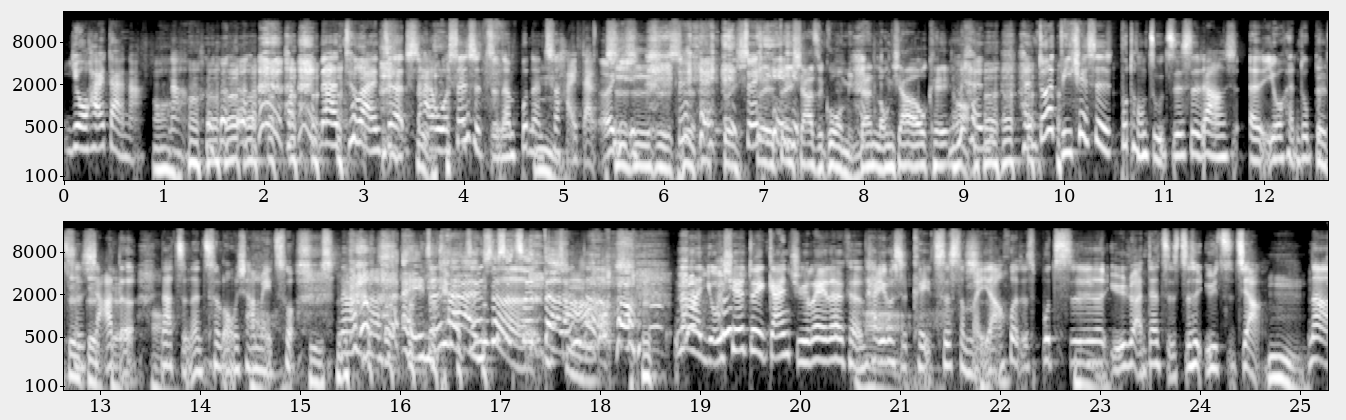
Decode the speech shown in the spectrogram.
有海胆呐、啊，嗯、那 那突然这哎，我生食只能不能吃海胆而已。是是是，对，所以对虾子过敏，但龙虾 OK。很很多的确是不同组织是让呃有很多不吃虾的，那只能吃龙虾，没错。那 哎，真的真的真的啦。那有些对柑橘类的，可能他又是可以吃什么样，或者是不吃鱼卵，但只吃鱼子酱。嗯，那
